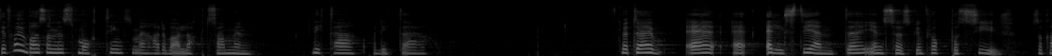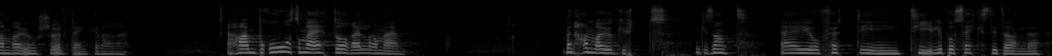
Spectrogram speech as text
Det var jo bare sånne småting som jeg hadde bare lagt sammen. Litt her og litt der. Vet du, jeg, er, er eldste jente i en søskenflokk på syv. Så kan dere jo sjøl tenke dere. Jeg har en bror som er ett år eldre enn meg. Men han var jo gutt, ikke sant? Jeg er jo født i, tidlig på 60-tallet.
